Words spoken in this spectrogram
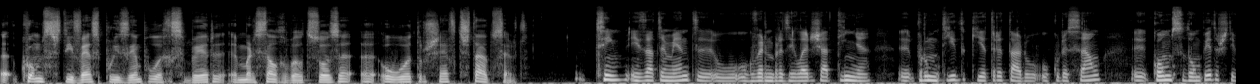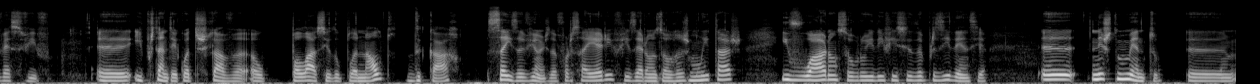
eh, como se estivesse, por exemplo, a receber Marcelo Rebelo de Sousa eh, ou outro chefe de Estado, certo? Sim, exatamente. O, o, governo brasileiro já tinha eh, prometido que ia tratar o, o coração eh, como se Dom Pedro estivesse vivo. Eh, e, portanto, enquanto chegava ao Palácio do Planalto, de carro, seis aviões da Força Aérea fizeram as honras militares e voaram sobre o edifício da presidência. Eh, neste momento, eh,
